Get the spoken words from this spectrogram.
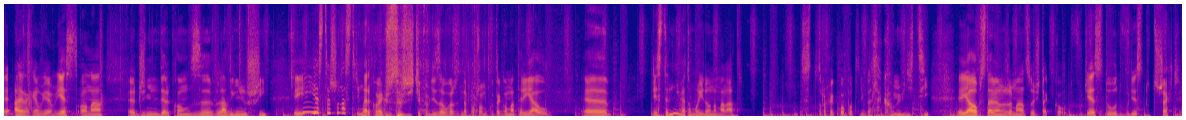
E, Ale tak jak mówiłem, jest ona e, leaderką z Vlavinci i jest też ona streamerką, jak już zdążyliście pewnie zauważyć na początku tego materiału. Jest ten nie wiadomo ile ona ma lat. To jest trochę kłopotliwe dla community. Ja obstawiam, że ma coś tak około 20, 23, czyli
